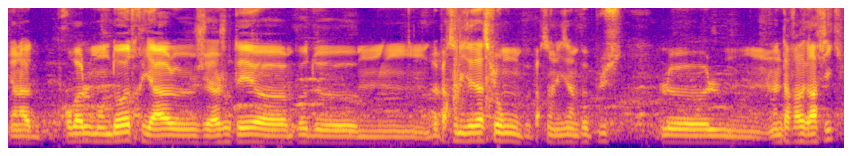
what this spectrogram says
Il y en a probablement d'autres. Euh, j'ai ajouté euh, un peu de, hum, de, personnalisation. On peut personnaliser un peu plus l'interface graphique.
